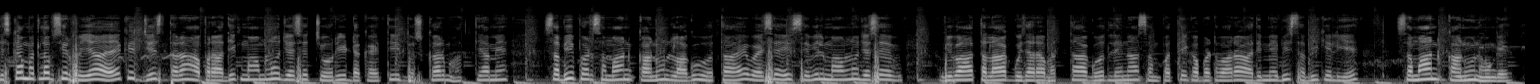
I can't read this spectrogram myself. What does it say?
इसका मतलब सिर्फ़ यह है कि जिस तरह आपराधिक मामलों जैसे चोरी, डकैती, दुष्कर्म, हत्या में सभी पर समान कानून लागू होता है, वैसे ही सिविल मामलों जैसे विवाह, तलाक, गुजारा, भत्ता, गोद लेना, संपत्ति का बंटवारा आदि में भी सभी के लिए समान कानून होंगे।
